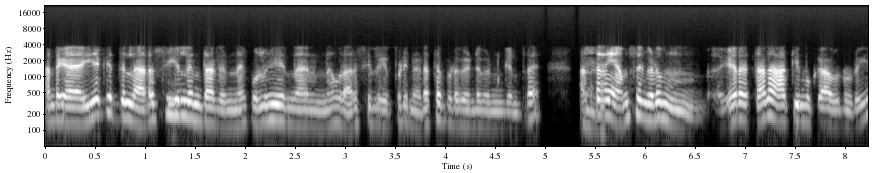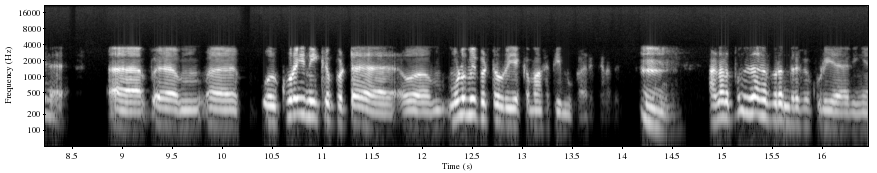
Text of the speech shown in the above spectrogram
அந்த இயக்கத்தில் அரசியல் என்றால் என்ன கொள்கை என்றால் என்ன ஒரு அரசியல் எப்படி நடத்தப்பட வேண்டும் என்கின்ற அத்தனை அம்சங்களும் ஏறத்தாழ அதிமுகவினுடைய ஒரு குறை நீக்கப்பட்ட முழுமை பெற்ற ஒரு இயக்கமாக திமுக இருக்கிறது. ஆனால் புதிதாக பிறந்திருக்கக்கூடிய நீங்க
